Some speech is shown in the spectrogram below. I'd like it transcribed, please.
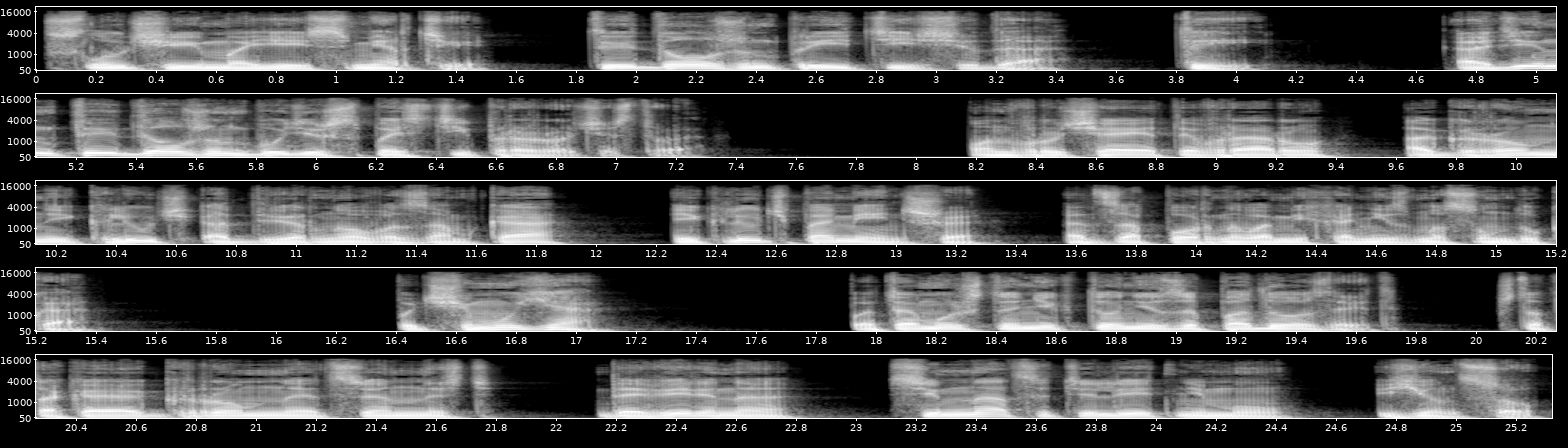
в случае моей смерти ты должен прийти сюда. Ты. Один ты должен будешь спасти пророчество». Он вручает Эврару огромный ключ от дверного замка и ключ поменьше от запорного механизма сундука. «Почему я?» «Потому что никто не заподозрит, что такая огромная ценность доверено 17-летнему юнцу.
